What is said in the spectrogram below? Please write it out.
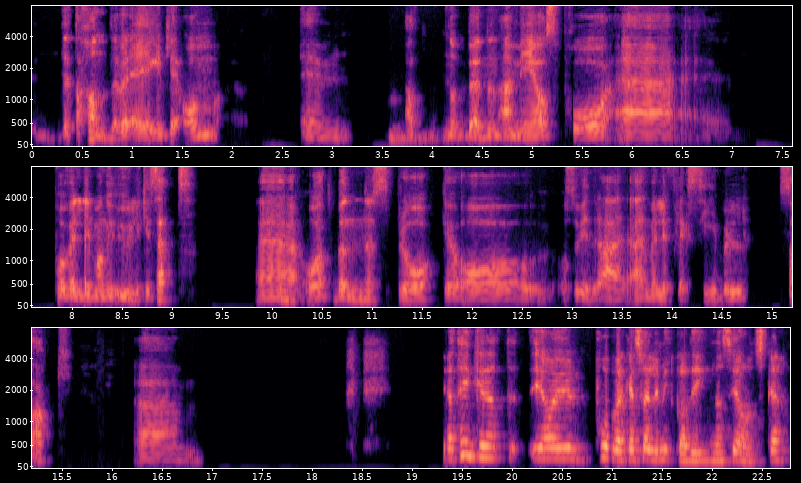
dette handler vel egentlig om um, at bønnen er med oss på, eh, på veldig mange ulike sett. Eh, og at bønnespråket og osv. Er, er en veldig fleksibel sak. Eh, jag tänker att jag har ju påverkats väldigt mycket av det ignatianska.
